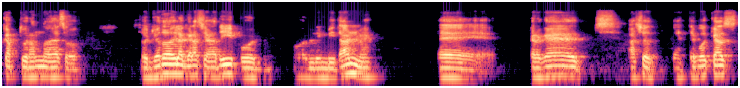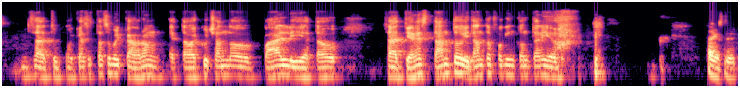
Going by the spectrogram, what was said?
capturando eso. So, yo te doy las gracias a ti por, por invitarme. Eh, creo que, hacho, este podcast, o sea, tu podcast está súper cabrón. He estado escuchando par y he estado, o sea, tienes tanto y tanto fucking contenido. Thanks, dude.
